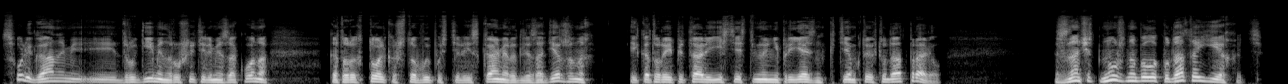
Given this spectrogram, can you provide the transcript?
с хулиганами и другими нарушителями закона, которых только что выпустили из камеры для задержанных и которые питали естественную неприязнь к тем, кто их туда отправил. Значит, нужно было куда-то ехать.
